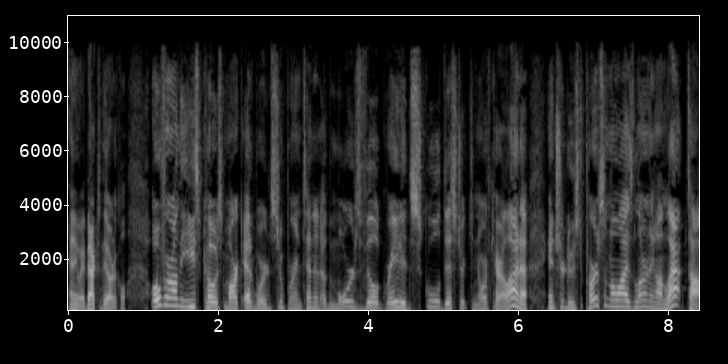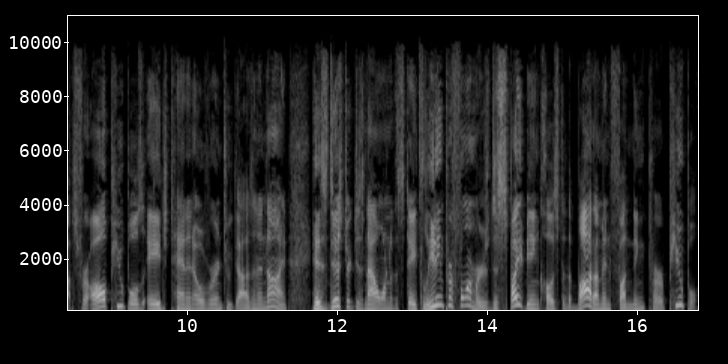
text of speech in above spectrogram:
Anyway, back to the article. Over on the East Coast, Mark Edwards, superintendent of the Mooresville Graded School District in North Carolina, introduced personalized learning on laptops for all pupils aged 10 and over in 2009. His district is now one of the state's leading performers, despite being close to the bottom in funding per pupil.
